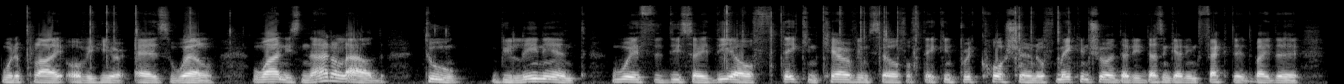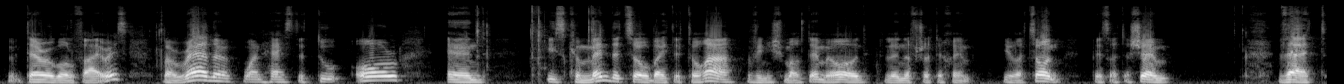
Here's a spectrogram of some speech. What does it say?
would apply over here as well. One is not allowed to be lenient with this idea of taking care of himself, of taking precaution, of making sure that he doesn't get infected by the terrible virus, but rather one has to do all and is commended so by the Torah, ונשמרתם מאוד לנפשותיכם. יהי רצון, בעזרת השם, that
